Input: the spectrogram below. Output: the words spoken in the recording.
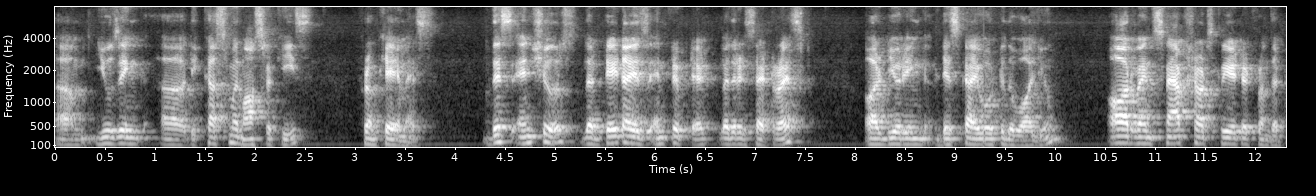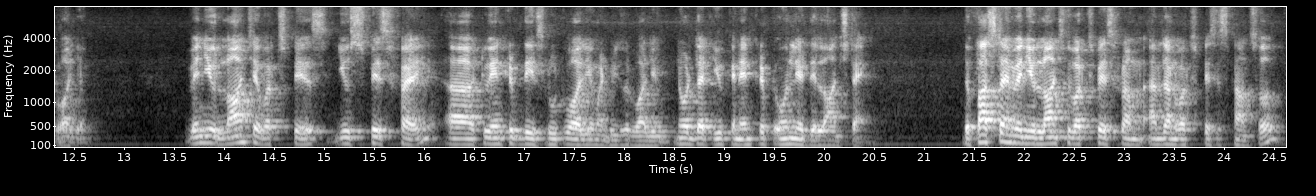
um, using uh, the customer master keys from KMS. This ensures that data is encrypted, whether it's at rest or during disk I/O to the volume, or when snapshots created from that volume. When you launch a workspace, you specify uh, to encrypt this root volume and user volume. Note that you can encrypt only at the launch time. The first time when you launch the workspace from Amazon Workspaces console,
